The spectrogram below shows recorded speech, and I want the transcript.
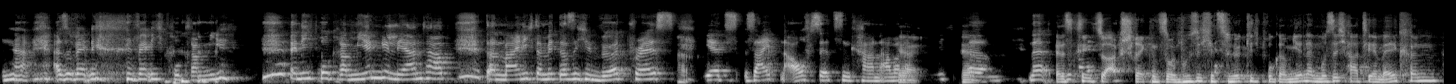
Ja, also wenn, wenn ich programmiere wenn ich Programmieren gelernt habe, dann meine ich damit, dass ich in WordPress ja. jetzt Seiten aufsetzen kann. Aber ja. natürlich. Ja. Ähm, ne, das klingt so abschreckend. So muss ich jetzt wirklich programmieren? Dann muss ich HTML können?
